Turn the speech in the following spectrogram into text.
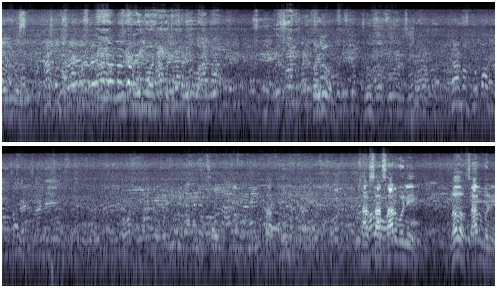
జరుగు రాకూడదు ఇక్కడికి రాదు రాండి కొంచెం సార్ సార్ సార్ బని సార్ బని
